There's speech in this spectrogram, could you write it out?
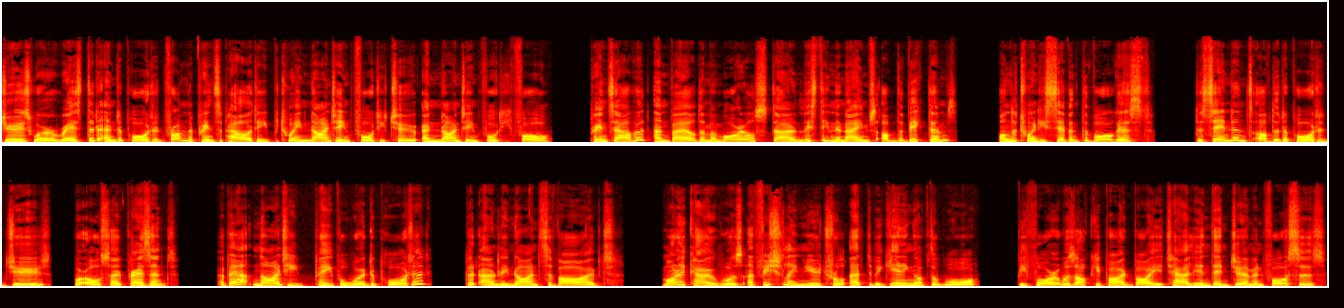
Jews were arrested and deported from the Principality between 1942 and 1944. Prince Albert unveiled a memorial stone listing the names of the victims on the 27th of August. Descendants of the deported Jews were also present. About 90 people were deported, but only nine survived. Monaco was officially neutral at the beginning of the war, before it was occupied by Italian then German forces.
